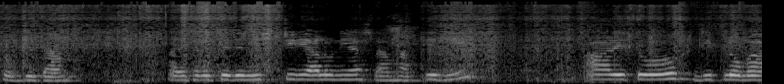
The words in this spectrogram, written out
সবজির দাম। আর এখানে হচ্ছে যে মিষ্টি আলু নিয়ে আসলাম হাফ কেজি। আর এই তো ডিপ্লোমা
